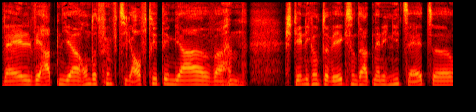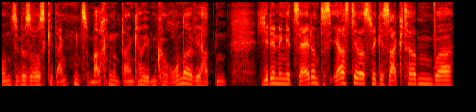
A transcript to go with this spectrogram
weil wir hatten ja 150 Auftritte im Jahr, waren ständig unterwegs und hatten eigentlich nie Zeit, äh, uns über sowas Gedanken zu machen. Und dann kam eben Corona, wir hatten jede Menge Zeit und das Erste, was wir gesagt haben, war,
